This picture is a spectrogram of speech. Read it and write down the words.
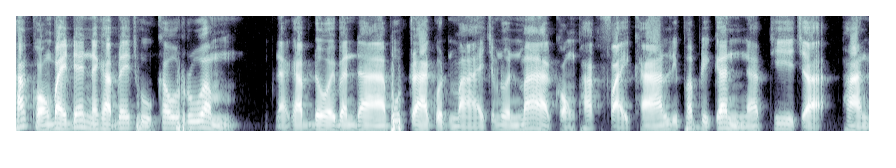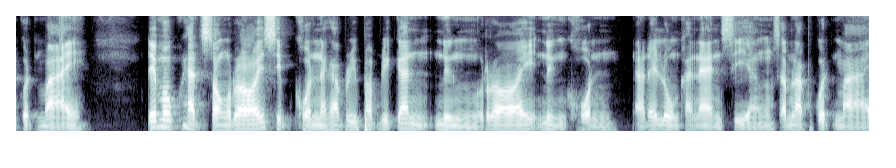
พรรคของไบเดนนะครับได้ถูกเข้าร่วมนะครับโดยบรรดาผู้ตรากฎหมายจำนวนมากของพรรคฝ่ายค้านริพับลิกันนะครับที่จะผ่านกฎหมายเดโมแครต210 คนนะครับริพับลิกัน101 คนนะได้ลงคะแนนเสียงสำหรับกฎหมาย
